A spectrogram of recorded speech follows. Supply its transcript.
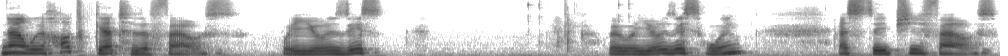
now we how to get the files. We use this. We will use this win SCP files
